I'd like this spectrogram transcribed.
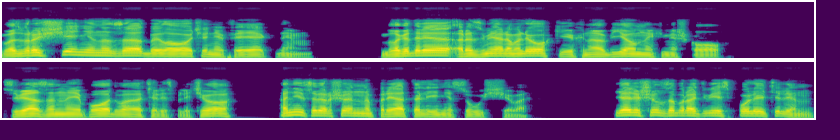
Возвращение назад было очень эффектным, благодаря размерам легких на объемных мешков. Связанные по два через плечо, они совершенно прятали несущего. Я решил забрать весь полиэтилен.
